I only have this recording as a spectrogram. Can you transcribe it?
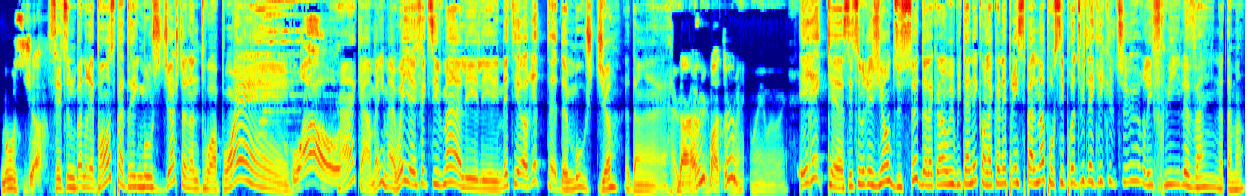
Moose Jaw. C'est une bonne réponse, Patrick Moose Jaw. Je te donne trois points. Wow! Hein, quand même. hein? Oui, il y a effectivement les, les météorites de Moose Jaw dans euh, Harry Dans Potter. Harry Potter? Ouais, ouais, ouais, ouais. Eric, euh, c'est une région du sud de la Colombie-Britannique. On la connaît principalement pour ses produits de l'agriculture, les fruits, le vin, notamment.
